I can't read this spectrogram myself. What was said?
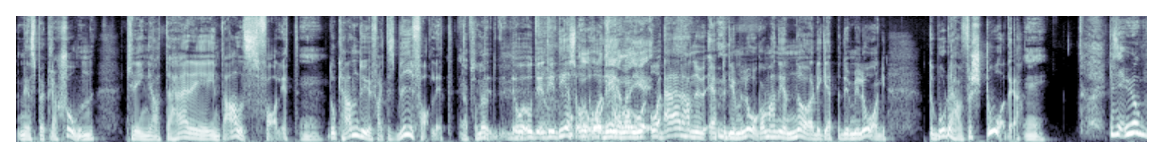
med en spekulation kring att det här är inte alls farligt, då kan det ju faktiskt bli farligt. Absolut. Och, och, det, det är det, Och- och, han nu epidemiolog, om han är en nördig epidemiolog, då borde han förstå det. Precis, jo,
